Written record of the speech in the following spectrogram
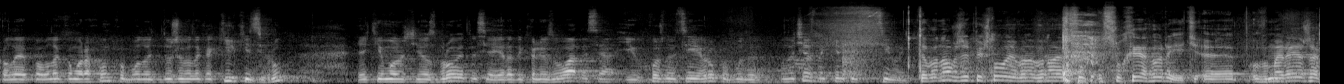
Коли по великому рахунку буде дуже велика кількість груп, які можуть і озброїтися, і радикалізуватися, і в кожної цієї групи буде величезна кількість цілей. То воно вже пішло, і воно, воно як сухе горить. Е, В мережах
